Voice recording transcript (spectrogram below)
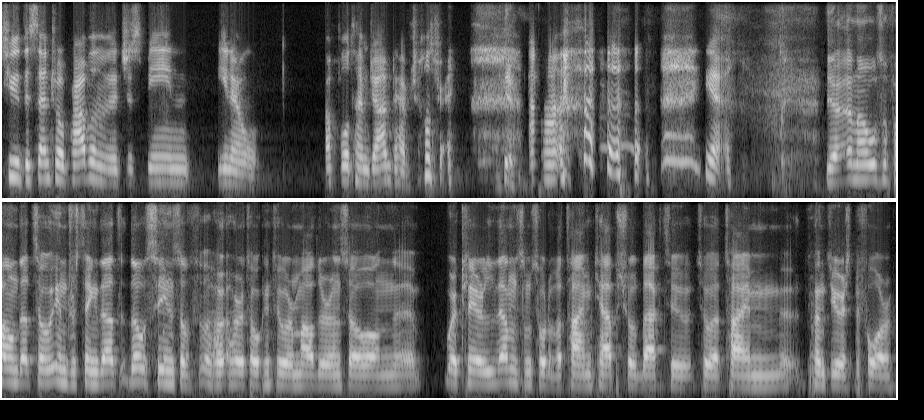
to the central problem of it just being, you know, a full time job to have children. Yeah. Uh, yeah. Yeah, and I also found that so interesting that those scenes of her, her talking to her mother and so on uh, were clearly then some sort of a time capsule back to, to a time uh, 20 years before.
